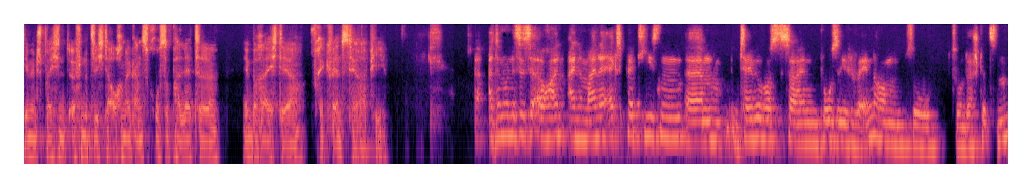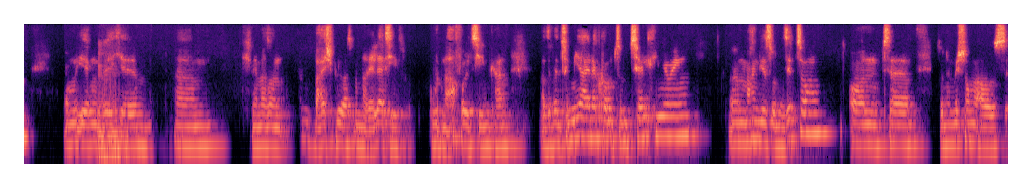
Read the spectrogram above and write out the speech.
Dementsprechend öffnet sich da auch eine ganz große Palette im Bereich der Frequenztherapie. Also nun ist es ja auch ein, eine meiner Expertisen, ähm, im Zellbewusstsein positive Veränderungen zu, zu unterstützen, um irgendwelche, mhm. ähm, ich nehme mal so ein Beispiel, was man relativ gut nachvollziehen kann. Also wenn zu mir einer kommt zum Zellclearing, dann machen wir so eine Sitzung und äh, so eine Mischung aus,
